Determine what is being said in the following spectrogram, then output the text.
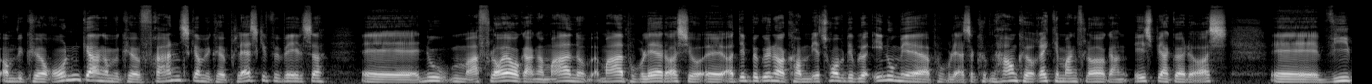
om vi kører rundgang, om vi kører fransk, om vi kører plaskebevægelser. Øh, nu er fløjovergang er meget, meget populært også jo, øh, og det begynder at komme, jeg tror, det bliver endnu mere populært. Altså København kører rigtig mange fløjovergang, Esbjerg gør det også. Øh, vi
